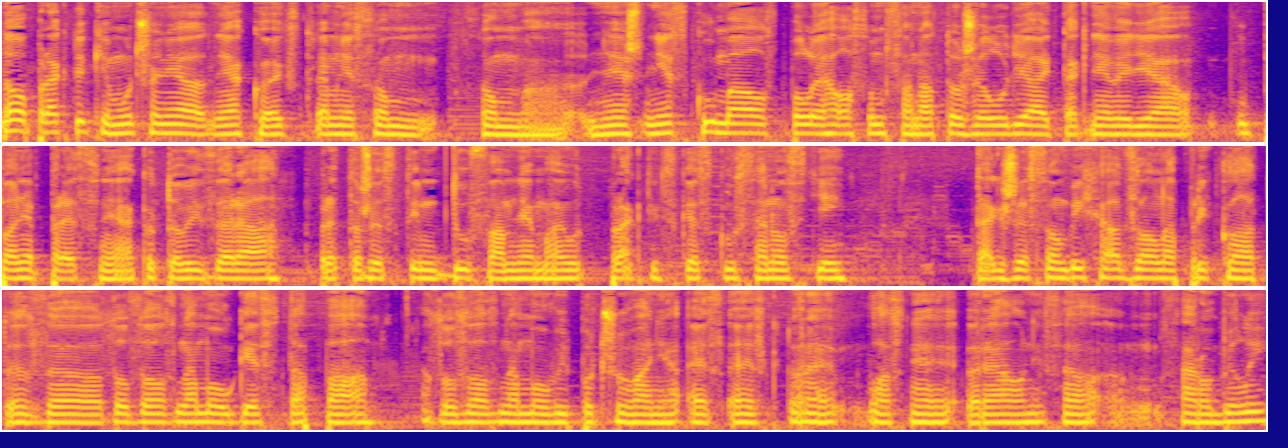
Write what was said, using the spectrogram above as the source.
No, praktiky mučenia nejako extrémne som, som ne, neskúmal, spoliehal som sa na to, že ľudia aj tak nevedia úplne presne, ako to vyzerá, pretože s tým dúfam nemajú praktické skúsenosti. Takže som vychádzal napríklad z, zo záznamov gestapa a zo záznamov vypočúvania SS, ktoré vlastne reálne sa, sa robili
